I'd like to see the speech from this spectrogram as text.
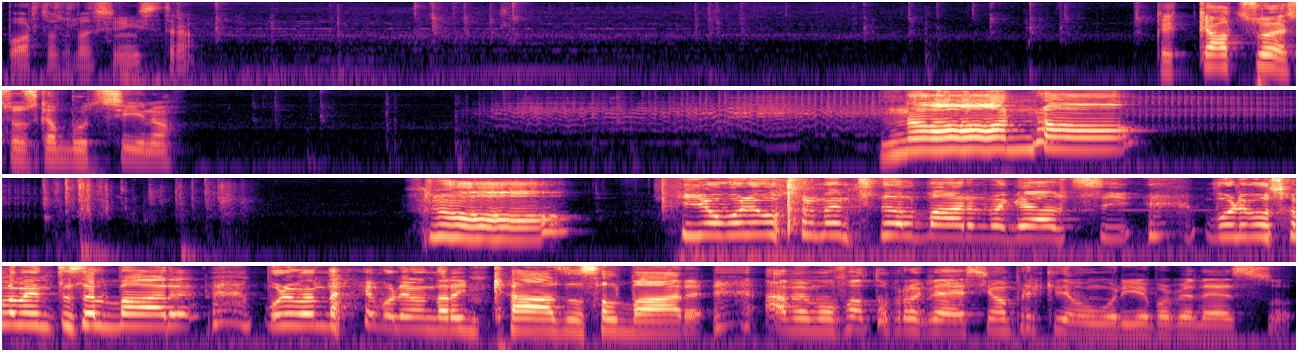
porta sulla sinistra. Che cazzo è sto sgabuzzino? No, no! No! Io volevo solamente salvare, ragazzi. Volevo solamente salvare. Volevo andare, volevo andare in casa a salvare. Avevamo fatto progressi. Ma perché devo morire proprio adesso?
